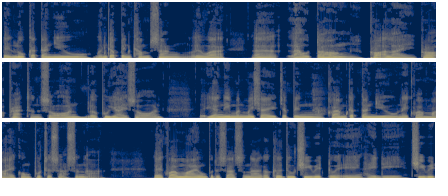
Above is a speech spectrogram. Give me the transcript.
เป็นลูกกตัญญูเหมือนกับเป็นคำสั่งเรียกว่า เราต้องเพราะอะไร เพราะพระท่านสอนหรือผู้ใหญ่สอน อย่างนี้มันไม่ใช่จะเป็นความกตัญญูในความหมายของพุทธศาสนา แต่ความหมายของพุทธศาสนาก็คือดูชีวิตตัวเองให้ดี ชีวิต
